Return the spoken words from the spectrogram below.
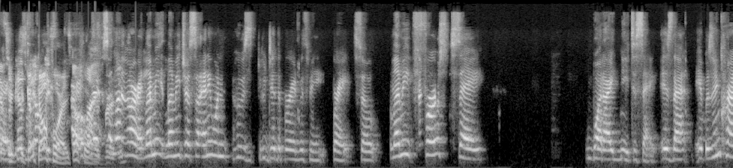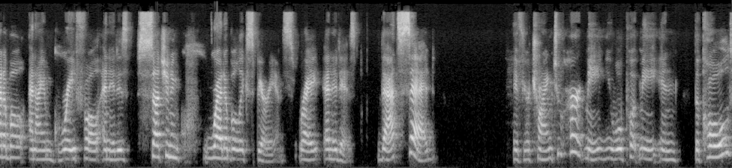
Okay. because Go- go for it, go for it. so let, all right, let me let me just so anyone who's who did the parade with me, great. So let me first say what I need to say is that it was incredible and I am grateful and it is such an incredible experience, right? And it is. That said, if you're trying to hurt me, you will put me in the cold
